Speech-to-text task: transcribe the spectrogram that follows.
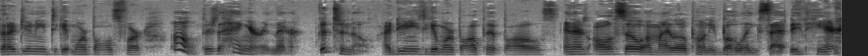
that I do need to get more balls for. Oh, there's a hanger in there. Good to know. I do need to get more ball pit balls. And there's also a My Little Pony bowling set in here.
